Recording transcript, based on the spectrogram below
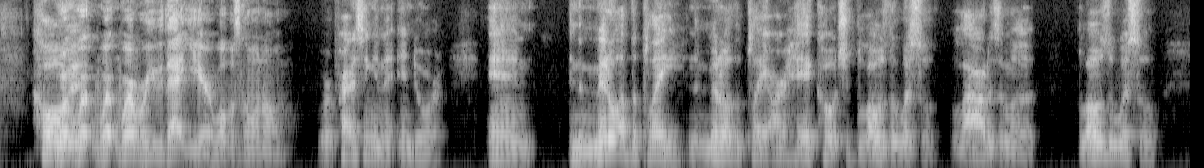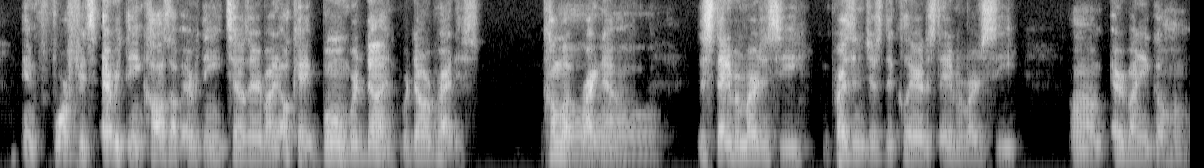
COVID. where- where- where were you that year? What was going on? we were practicing in the indoor, and in the middle of the play, in the middle of the play, our head coach blows the whistle, loud as a mug, blows the whistle, and forfeits everything, calls off everything. He tells everybody, "Okay, boom, we're done. We're done with practice. Come up right now. The state of emergency. The president just declared a state of emergency. Um, everybody need to go home.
